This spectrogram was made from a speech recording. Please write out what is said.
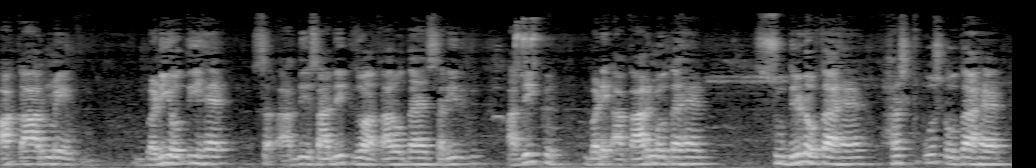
आकार में बड़ी होती है शारीरिक जो आकार होता है, शरीर अधिक बड़े आकार में होता है। सुदृढ़ होता है हष्ट पुष्ट होता है,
